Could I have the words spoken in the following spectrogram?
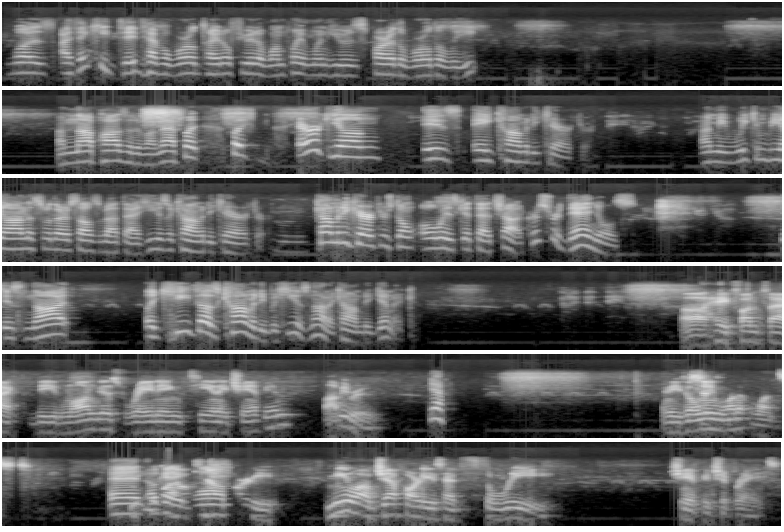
was I think he did have a world title feud at one point when he was part of the World Elite. I'm not positive on that, but but Eric Young is a comedy character. I mean, we can be honest with ourselves about that. He is a comedy character. Mm. Comedy characters don't always get that shot. Christopher Daniels is not like he does comedy, but he is not a comedy gimmick. Uh, hey, fun fact: the longest reigning TNA champion, Bobby Roode, Yeah. and he's only won it once. And okay, Meanwhile, Jeff um, Hardy. Meanwhile, Jeff Hardy has had three championship reigns.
